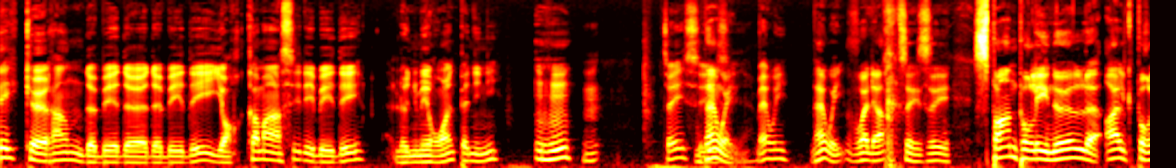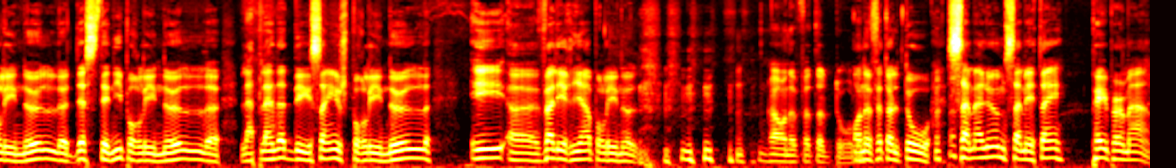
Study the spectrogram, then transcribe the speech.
écœurantes de, B- de, de BD. Ils ont recommencé les BD le numéro 1 de Panini. Mhm. Tu sais, c'est. Ben oui. Ben oui. Ben oui, voilà. C'est- Spawn pour les nuls, Hulk pour les nuls, Destiny pour les nuls, La planète des singes pour les nuls et euh, Valérian pour les nuls. Ah, on a fait le tour. là. On a fait le tour. ça m'allume, ça m'éteint. Paperman.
